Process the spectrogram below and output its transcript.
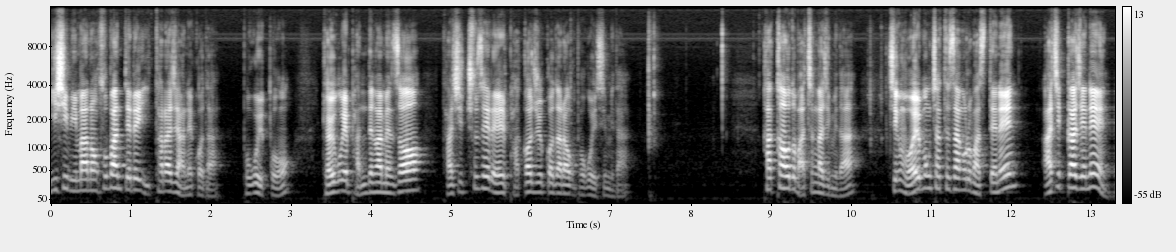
22만 원 후반대를 이탈하지 않을 거다 보고 있고 결국에 반등하면서 다시 추세를 바꿔줄 거다라고 보고 있습니다. 카카오도 마찬가지입니다. 지금 월봉 차트상으로 봤을 때는 아직까지는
